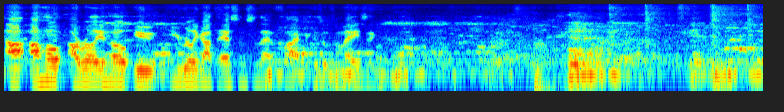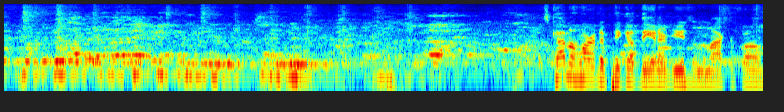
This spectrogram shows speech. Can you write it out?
I, I hope, I really hope you you really got the essence of that fight because it was amazing. It's kind of hard to pick up the interviews on the microphone.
